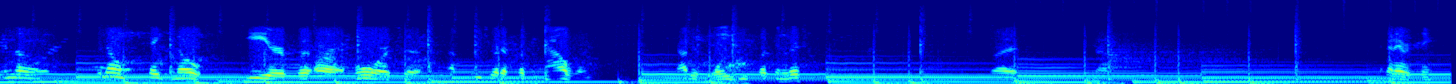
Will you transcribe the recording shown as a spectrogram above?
you know, it don't take no year for, or more to appreciate a fucking album. I'll just lazy fucking listen. But, you know. I got everything.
